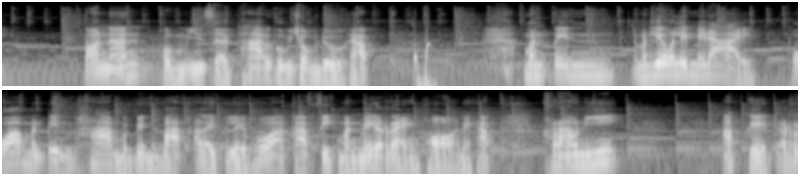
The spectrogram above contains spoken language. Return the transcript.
20 ตอนนั้นผมอินเสิร์ตภาพให้คุณผู้ชมดูครับ มันเป็นมันเรียกว่าเล่นไม่ได้ เพราะว่ามันเป็นภาพเหมือนเป็นบั๊กอะไรไปเลย เพราะว่ากราฟิกมันไม่แรงพอนะครับ คราวนี้อัปเกรดแร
